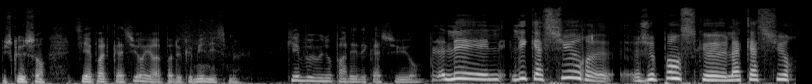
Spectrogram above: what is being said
Puisque s'il n'y avait pas de cassure, il n'y aurait pas de communisme. Qui veut nous parler des cassures? Les, les cassures, euh, je pense que la cassure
